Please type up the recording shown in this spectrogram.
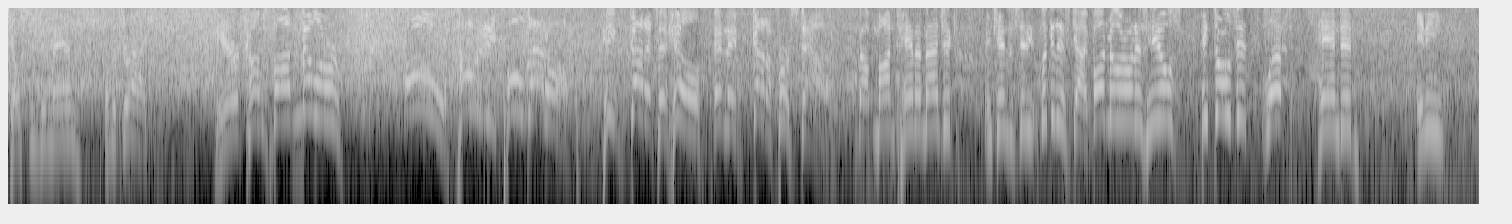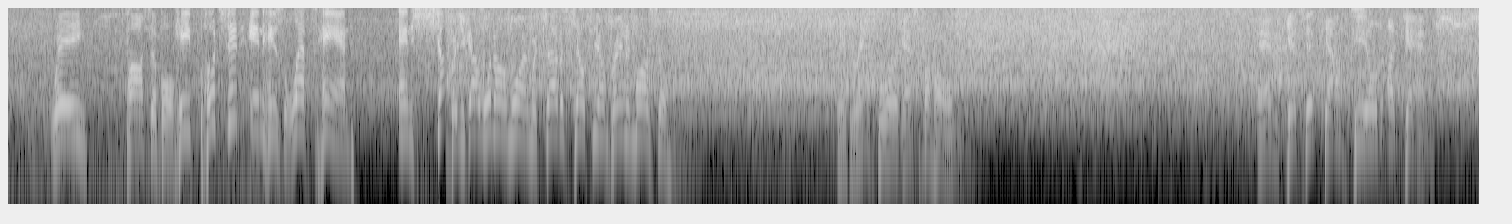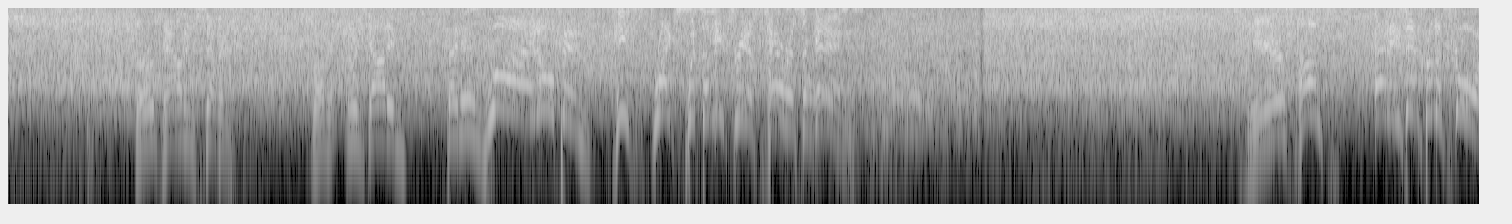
Kelce's in man on the drag. Here comes Von Miller. Oh, how did he pull that off? He got it to Hill, and they've got a first down. About Montana magic in Kansas City. Look at this guy. Von Miller on his heels. He throws it left-handed any way possible. He puts it in his left hand and shot. But you got one-on-one with Travis Kelce on Brandon Marshall. They bring four against Mahomes. And gets it downfield again. Third down and seven. Running. Oh, he's got him. Tight end. Wide open. He strikes with Demetrius Harris again. Here's Hunt. And he's in for the score.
